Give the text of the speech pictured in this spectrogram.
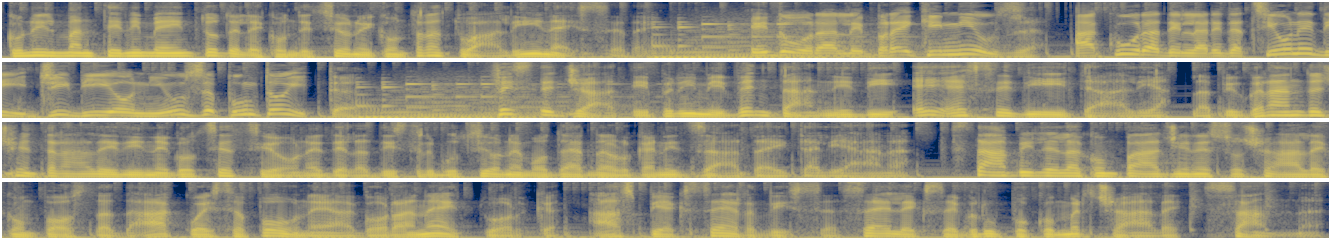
con il mantenimento delle condizioni contrattuali in essere. Ed ora le breaking news, a cura della redazione di gdonews.it. Festeggiati i primi vent'anni di ESD Italia, la più grande centrale di negoziazione della distribuzione moderna organizzata italiana. Stabile la compagine sociale composta da Acqua e Sapone, Agora Network, Aspiac Service, Selex Gruppo Commerciale, Sun.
